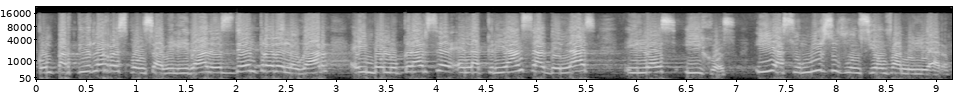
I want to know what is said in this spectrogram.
compartir las responsabilidades dentro del hogar e involucrarse en la crianza de las y los hijos y asumir su función familiar.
